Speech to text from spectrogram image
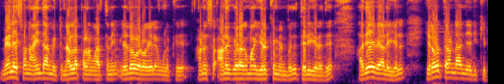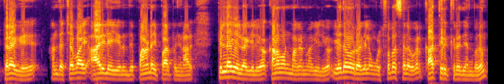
மேலே சொன்ன ஐந்தாம் வீட்டு நல்ல பலன்கள் அத்தனையும் ஏதோ ஒரு வகையில் உங்களுக்கு அனு அனுகிரகமாக இருக்கும் என்பது தெரிகிறது. அதே வேளையில் இருபத்தி ரெண்டாம் தேதிக்கு பிறகு அந்த செவ்வாய் ஆறிலே இருந்து பன்னெண்டை பார்ப்பதினால் பிள்ளைகள் வகையிலையோ கணவன் மகன் வகையிலையோ ஏதோ ஒரு வகையில் உங்கள் சுப செலவுகள் காத்திருக்கிறது என்பதும்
